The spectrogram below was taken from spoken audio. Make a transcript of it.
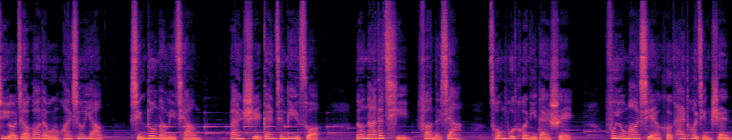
具有较高的文化修养，行动能力强，办事干净利索，能拿得起放得下，从不拖泥带水，富有冒险和开拓精神，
